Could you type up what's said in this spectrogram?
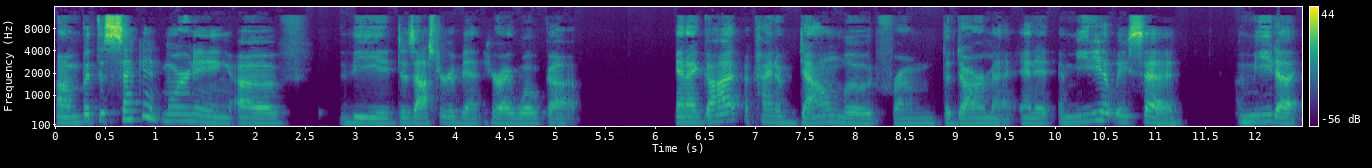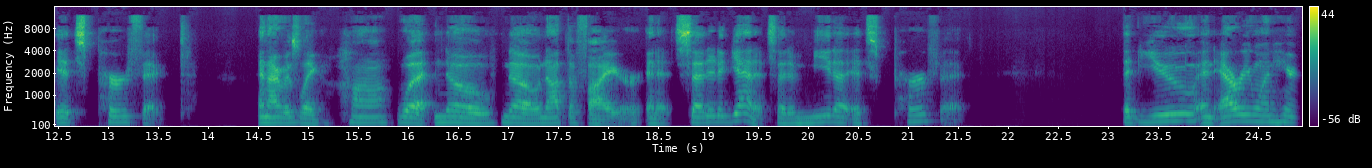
Um, but the second morning of the disaster event here, I woke up and I got a kind of download from the Dharma, and it immediately said, Amita, it's perfect. And I was like, huh, what? No, no, not the fire. And it said it again. It said, Amita, it's perfect. That you and everyone here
